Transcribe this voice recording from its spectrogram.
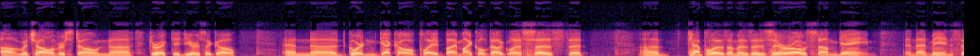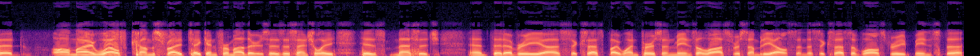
uh, which Oliver Stone uh, directed years ago, and uh, Gordon Gekko, played by Michael Douglas, says that uh, capitalism is a zero-sum game, and that means that all my wealth comes by taken from others is essentially his message and that every uh, success by one person means a loss for somebody else, and the success of Wall Street means the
